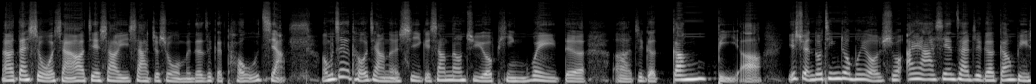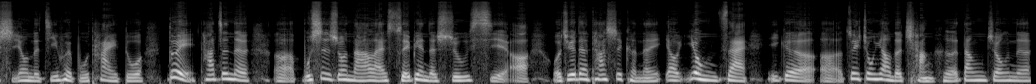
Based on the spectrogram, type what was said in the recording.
那但是我想要介绍一下，就是我们的这个头奖。我们这个头奖呢，是一个相当具有品味的呃这个钢笔啊。也许很多听众朋友说，哎呀，现在这个钢笔使用的机会不太多。对，它真的呃不是说拿来随便的书写啊。我觉得它是可能要用在一个呃最重要的场合当中呢，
